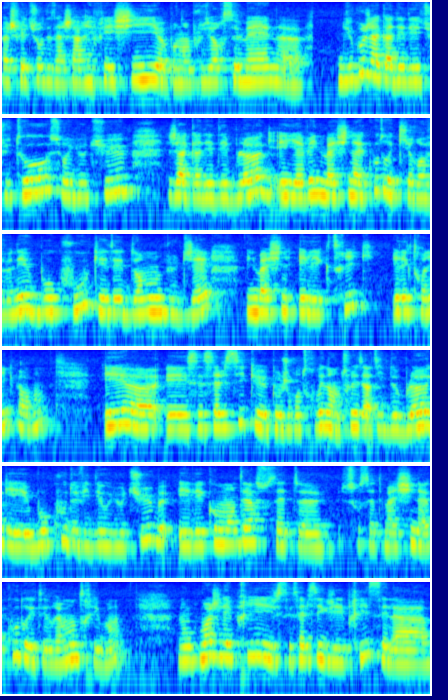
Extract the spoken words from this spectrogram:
je fais toujours des achats réfléchis pendant plusieurs semaines. Du coup, j'ai regardé des tutos sur YouTube, j'ai regardé des blogs et il y avait une machine à coudre qui revenait beaucoup, qui était dans mon budget, une machine électrique, électronique pardon. Et, euh, c'est celle-ci que, je retrouvais dans tous les articles de blog et beaucoup de vidéos YouTube. Et les commentaires sur cette, euh, machine à coudre étaient vraiment très bons. Donc moi je l'ai pris, c'est celle-ci que j'ai pris, c'est la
